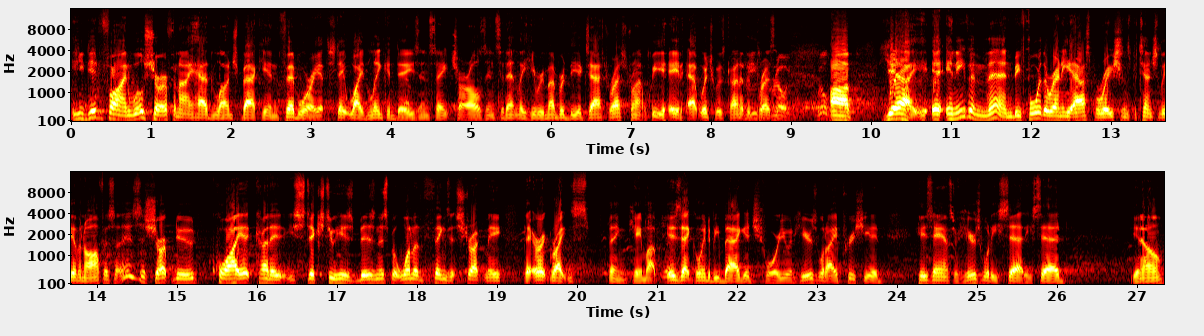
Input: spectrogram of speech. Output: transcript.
he did fine. Will Scharf and I had lunch back in February at the statewide Lincoln Days in St. Charles. Incidentally, he remembered the exact restaurant we ate at, which was kind of impressive. Uh, yeah, and even then, before there were any aspirations potentially of an office, uh, he's a sharp dude, quiet, kind of sticks to his business. But one of the things that struck me, the Eric Greitens thing came up. Is that going to be baggage for you? And here's what I appreciated his answer. Here's what he said. He said, you know,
